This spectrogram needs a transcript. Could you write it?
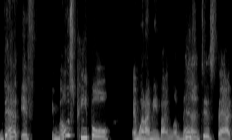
that if most people, and what I mean by lament is that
